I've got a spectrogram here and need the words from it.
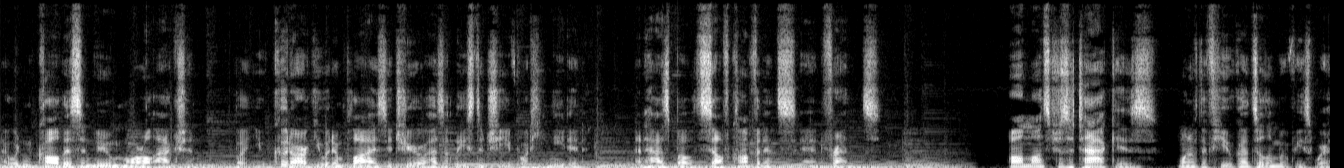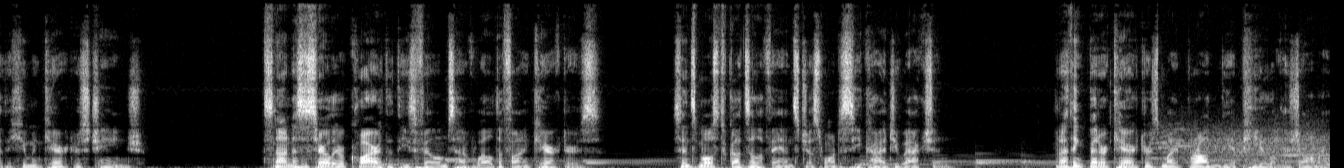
I wouldn't call this a new moral action, but you could argue it implies Ichiro has at least achieved what he needed and has both self confidence and friends. All Monsters Attack is one of the few Godzilla movies where the human characters change. It's not necessarily required that these films have well defined characters, since most Godzilla fans just want to see kaiju action. But I think better characters might broaden the appeal of the genre.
